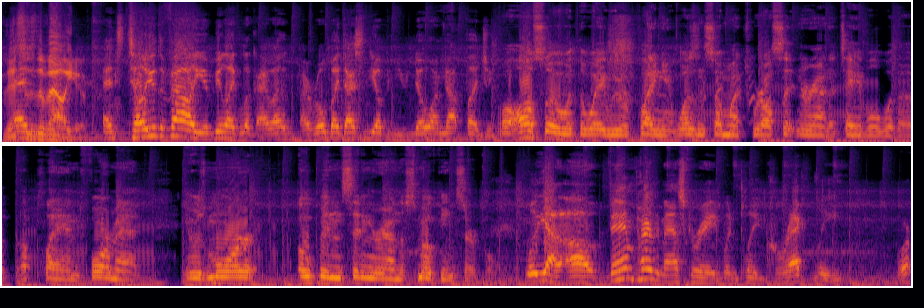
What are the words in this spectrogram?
This is the value. and tell you the value be like, look, I, I rolled my dice in the open. You know I'm not fudging. Well, also with the way we were playing, it wasn't so much we're all sitting around a table with a, a planned format. It was more open, sitting around the smoking circle. Well, yeah, uh, Vampire the Masquerade, when played correctly, or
